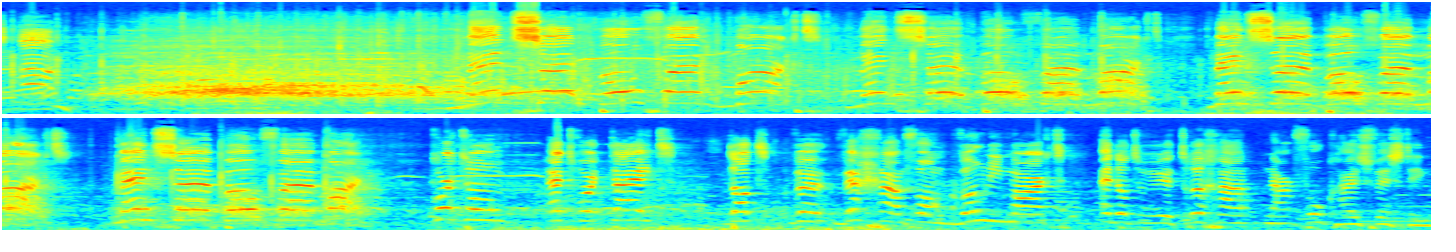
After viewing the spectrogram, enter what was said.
Aan. Mensen boven markt. Mensen boven markt. Mensen boven markt. Mensen boven markt. Kortom, het wordt tijd dat we weggaan van woningmarkt en dat we weer teruggaan naar volkhuisvesting.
